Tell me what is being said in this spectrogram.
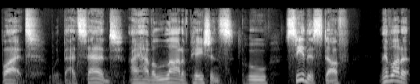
But with that said, I have a lot of patients who see this stuff they have a lot of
